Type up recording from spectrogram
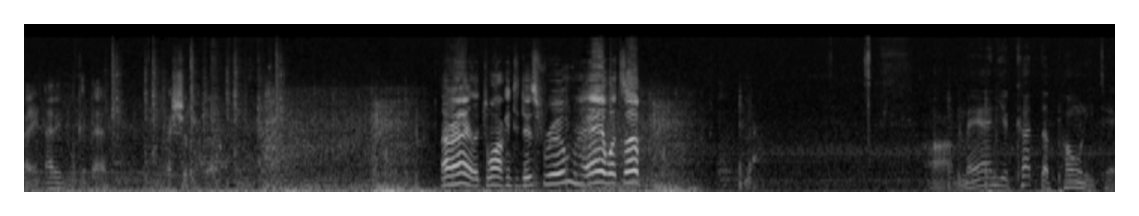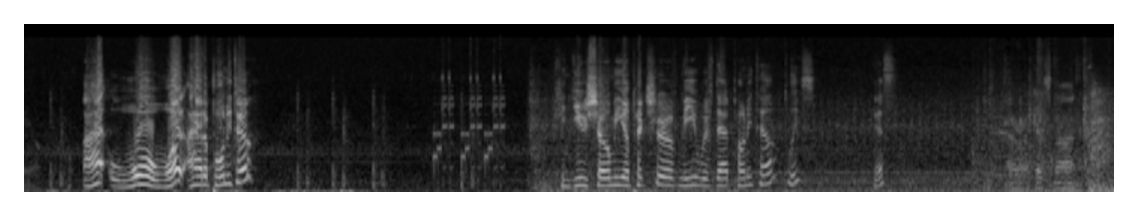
I didn't, I didn't look at that. I should have done. All right, let's walk into this room. Hey, what's up? Aw, man, you cut the ponytail. I ha- whoa, what? I had a ponytail? Can you show me a picture of me with that ponytail, please? Yes? Oh, I guess not.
